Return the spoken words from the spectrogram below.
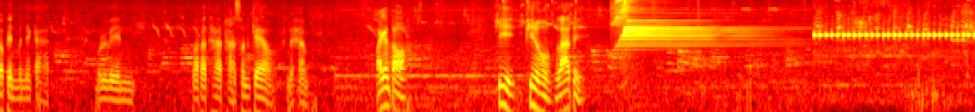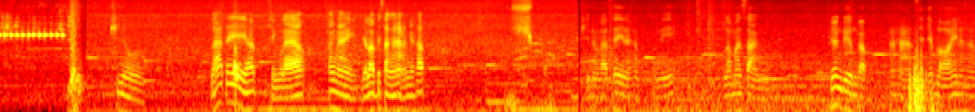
็เป็นบรรยากาศบริเวณวัดพระธาตุผาซ่อนแก้วนะครับ ไปกันต่อ ที่พี่โนลาเต้พี่โนลาเต้ครับถึงแล้วข้างใน เดี๋ยวเราไปสั่งอาหารกันครับพี่โนลาเต้นะครับ ตรงนี้เรามาสั่งเครื่องดื่มกับอาหารเสร็จเรียบร้อยนะครับ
